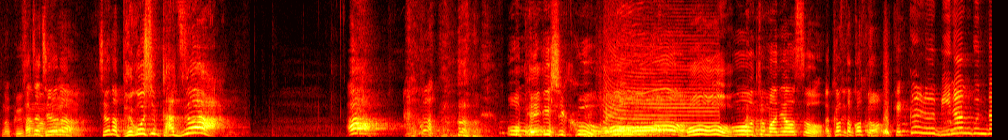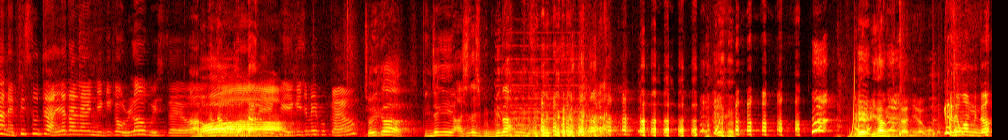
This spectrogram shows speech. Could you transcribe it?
너그 가자 재현아. 재현아 150 가자. 오, 129. 오오. 오, 좀 많이 나왔어. 컸어 컸어. 댓글로 미남 군단 에피소드 알려달라는 얘기가 올라오고 있어요. 아, 미남 군단. 네, 그 얘기 좀 해볼까요? 저희가 굉장히 아시다시피 미남 우리가 미남 군단이라고? 죄송합니다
